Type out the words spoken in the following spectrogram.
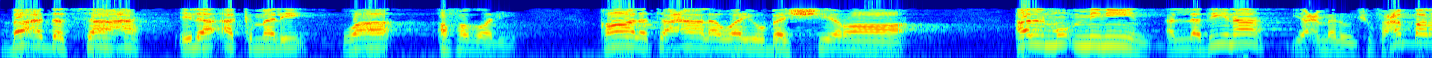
بعد الساعة إلى أكمل وأفضل. قال تعالى ويبشرا. المؤمنين الذين يعملون. شوف عبر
